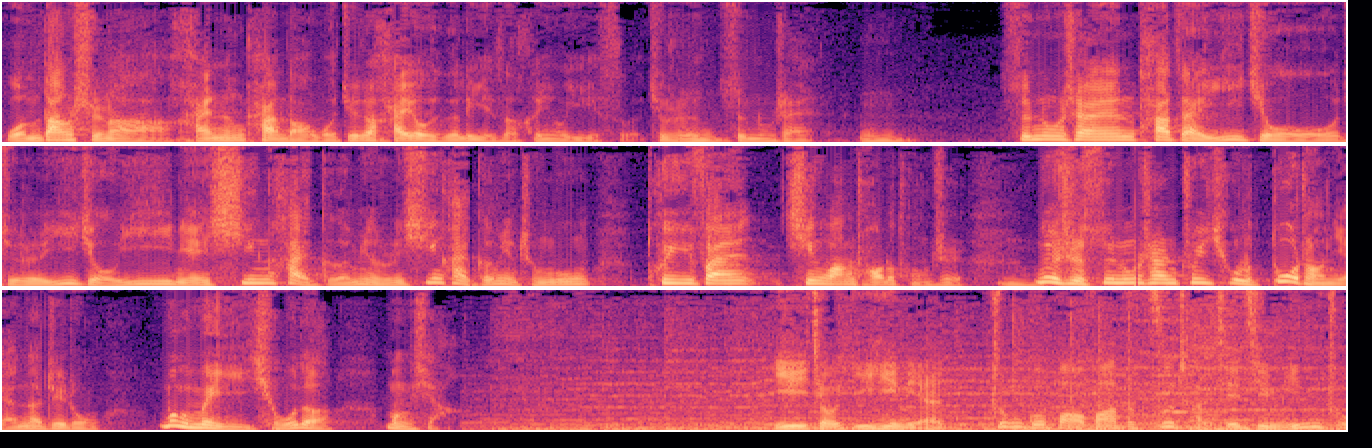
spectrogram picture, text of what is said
我们当时呢还能看到，我觉得还有一个例子很有意思，就是孙中山。嗯，孙中山他在一九就是一九一一年辛亥革命的时候，辛亥革命成功推翻清王朝的统治，那是孙中山追求了多少年的这种梦寐以求的梦想。一九一一年，中国爆发的资产阶级民主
